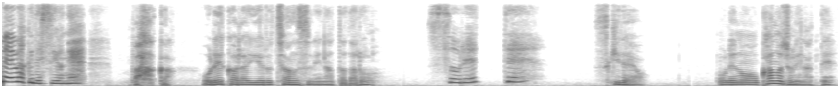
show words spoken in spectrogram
迷惑ですよね。バカ。俺から言えるチャンスになっただろそれって？好きだよ。俺の彼女になって。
